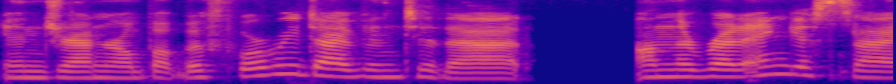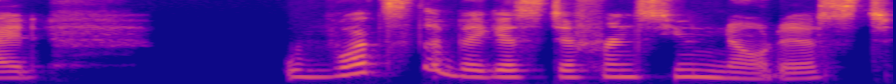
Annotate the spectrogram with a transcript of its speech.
in general but before we dive into that on the red angus side what's the biggest difference you noticed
